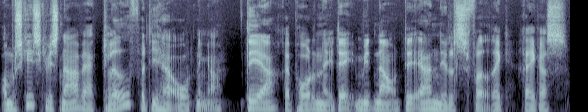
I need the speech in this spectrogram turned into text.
Og måske skal vi snarere være glade for de her ordninger. Det er reporterne i dag. Mit navn det er Niels Frederik Rikkers.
